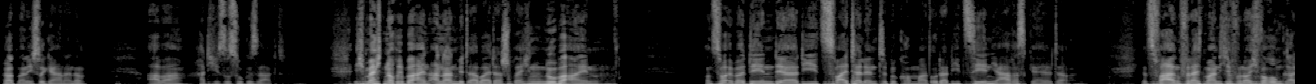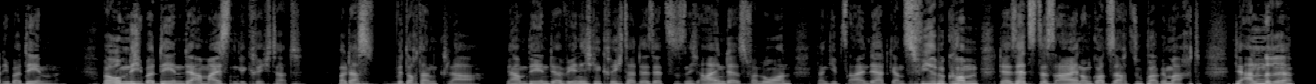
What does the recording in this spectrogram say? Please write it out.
Hört man nicht so gerne, ne? Aber hat Jesus so gesagt. Ich möchte noch über einen anderen Mitarbeiter sprechen, nur über einen. Und zwar über den, der die zwei Talente bekommen hat oder die zehn Jahresgehälter. Jetzt fragen vielleicht manche von euch, warum gerade über den? Warum nicht über den, der am meisten gekriegt hat? Weil das wird doch dann klar. Wir haben den, der wenig gekriegt hat, der setzt es nicht ein, der ist verloren. Dann gibt es einen, der hat ganz viel bekommen, der setzt es ein und Gott sagt, super gemacht. Der andere,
